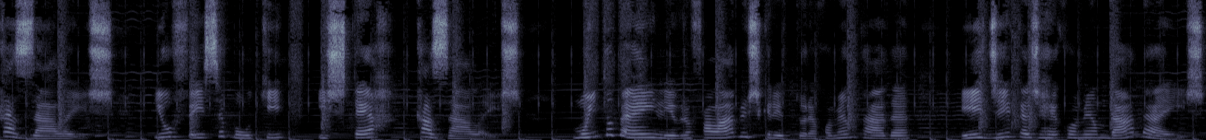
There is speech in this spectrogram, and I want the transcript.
evcasalas e o Facebook Esther Casalas. Muito bem, livro falado, escritura comentada e dicas recomendadas.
